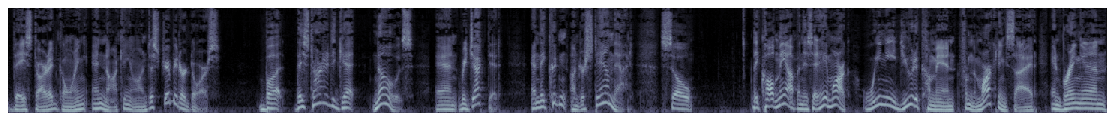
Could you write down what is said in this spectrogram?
they started going and knocking on distributor doors, but they started to get no's and rejected and they couldn't understand that. So they called me up and they said, "Hey, Mark, we need you to come in from the marketing side and bring in,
